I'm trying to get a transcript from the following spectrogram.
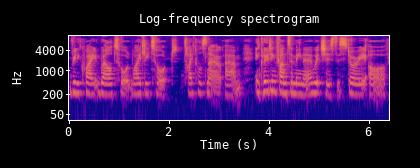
really quite well taught, widely taught titles now, um, including Fantomina, which is the story of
